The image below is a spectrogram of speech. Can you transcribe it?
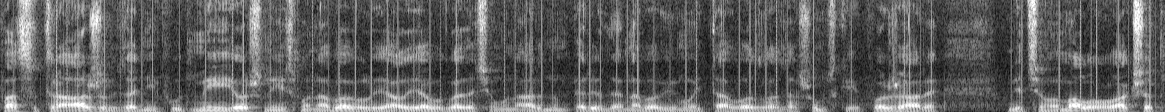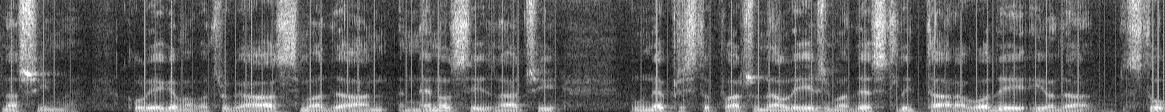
pa su tražili zadnji put. Mi još nismo nabavili, ali evo gledat ćemo u narodnom periodu da nabavimo i ta vozla za šumske požare, gdje ćemo malo olakšati našim kolegama, vatrogasima, da ne nose, znači, u nepristopaču na leđima 10 litara vode i onda 100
